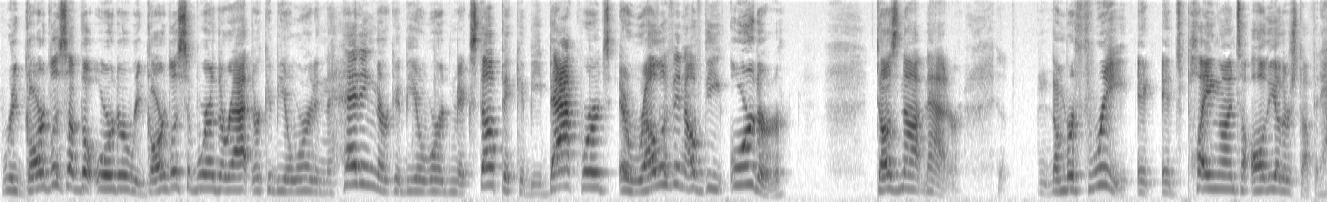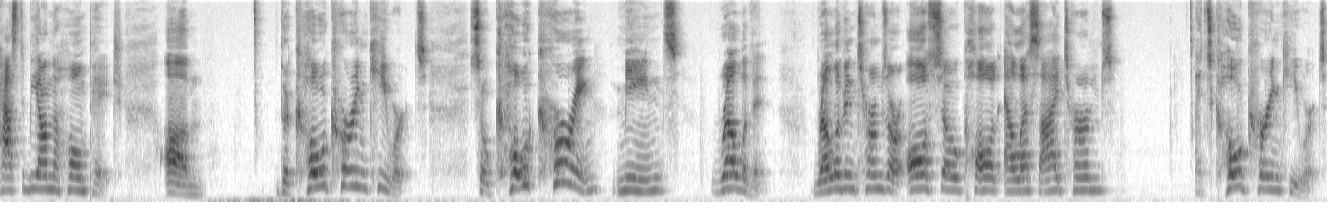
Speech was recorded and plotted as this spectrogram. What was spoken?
regardless of the order, regardless of where they're at, there could be a word in the heading, there could be a word mixed up, it could be backwards, irrelevant of the order, does not matter. Number three, it, it's playing on to all the other stuff. It has to be on the homepage. Um, the co-occurring keywords. So co-occurring means relevant. Relevant terms are also called LSI terms. It's co-occurring keywords.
